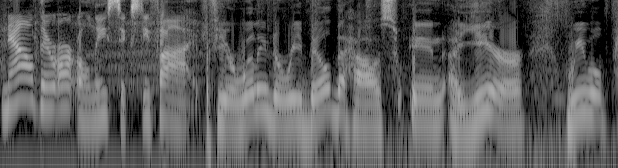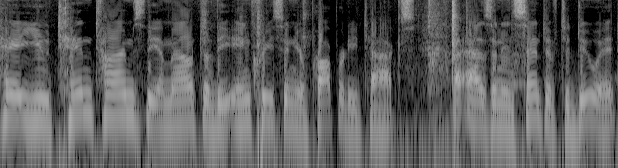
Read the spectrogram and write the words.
Now there are only 65. If you're willing to rebuild the house in a year, we will pay you 10 times the amount of the increase in your property tax uh, as an incentive to do it,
